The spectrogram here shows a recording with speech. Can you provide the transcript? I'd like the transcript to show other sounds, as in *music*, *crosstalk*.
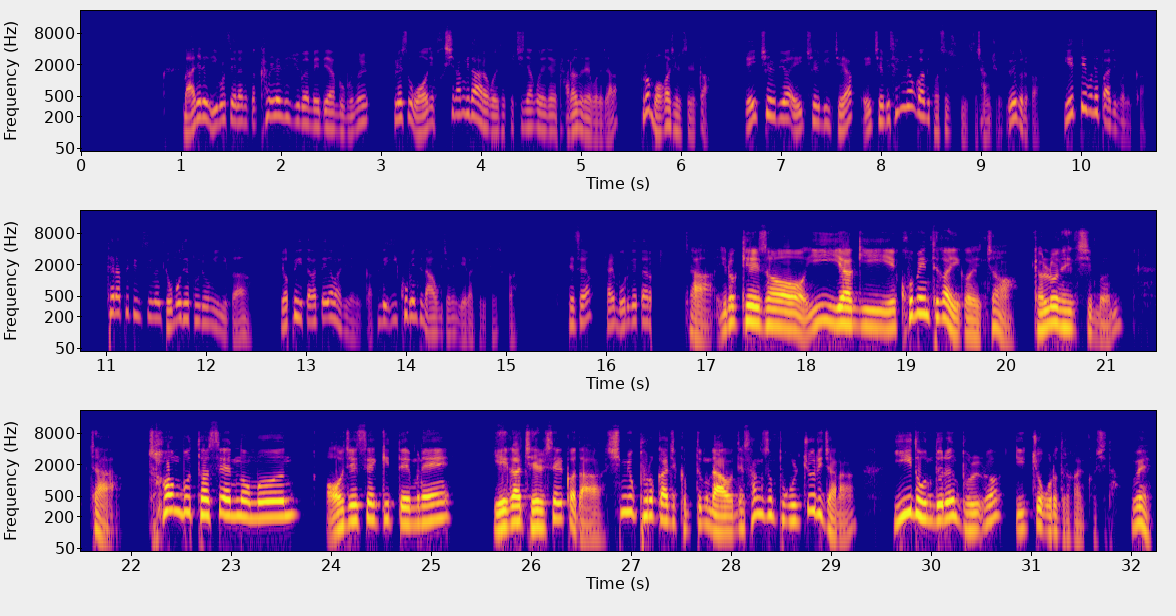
만일에 이보세라미카 칼렐리주밤에 대한 부분을 클래스 1이 확신합니다라고 해서 또 진양군 회장이 발언을 해버리잖아. 그럼 뭐가 제일 셀까? HLB와 HLB 제약, HLB 생명과학이 더셀수 있어 장중에. 왜 그럴까? 얘 때문에 빠진 거니까. 테라피틱스는 교모세포종이니까 옆에 있다가 때려 맞으니까. 근데 이 코멘트 나오기 전에 얘가 제일 셀 거야. 됐어요? 잘 모르겠다. 자, 이렇게 해서 이 이야기의 코멘트가 이거였죠. 결론의 핵심은 자, 처음부터 센 놈은 어제 셌기 때문에 얘가 제일 셀 거다. 16%까지 급등 나오는데 상승폭을 줄이잖아. 이 돈들은 물론 이쪽으로 들어갈 것이다. 왜?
